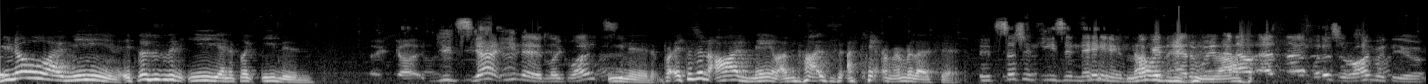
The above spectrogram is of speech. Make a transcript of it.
You know who I mean. It starts with an E and it's like Enid. God, you yeah, Enid. Like what? Enid. But it's such an odd name. I'm not, I can't remember that shit. It's such an easy name. No, fucking it's Edwin not. now Edna. What is wrong with you?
